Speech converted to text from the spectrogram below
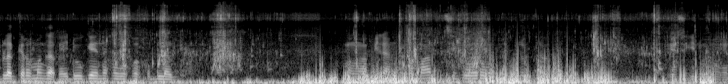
Vlog karon mga kay dugay na ko ka vlog. Mga bilang kamar siguro vlog. Kaya sige mo mga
